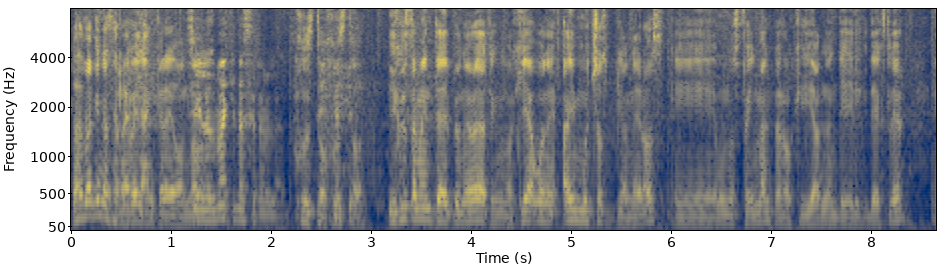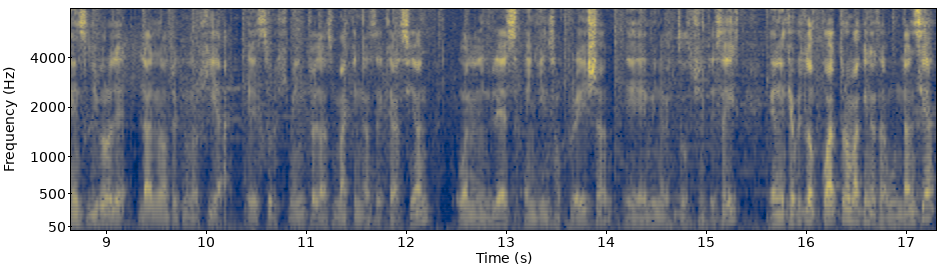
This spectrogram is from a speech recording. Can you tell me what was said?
las máquinas se revelan, creo, ¿no? Sí, las máquinas se revelan. Justo, justo. Y justamente el pionero de la tecnología, bueno, hay muchos pioneros, eh, unos Feynman, pero aquí hablan de Eric Dexler en su libro de La nanotecnología, el surgimiento de las máquinas de creación, bueno, en inglés Engines of Creation, eh, 1986. En el capítulo 4, Máquinas de Abundancia,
